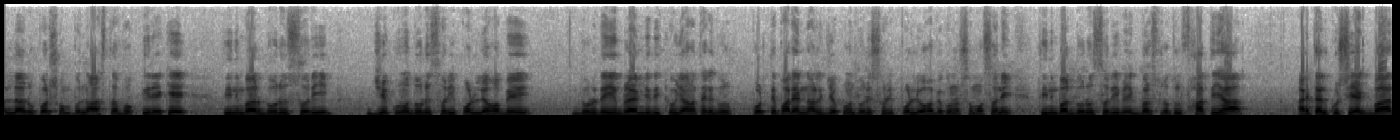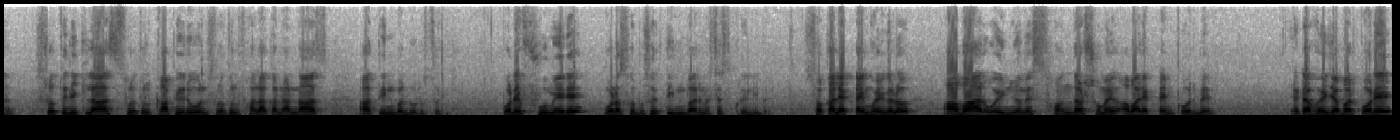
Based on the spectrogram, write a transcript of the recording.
আল্লাহর উপর সম্পূর্ণ আস্থা, ভক্তি রেখে তিনবার দরুদ শরীফ, যে কোনো দরুদ শরীফ পড়লে হবে। দরুদে ইব্রাহিম যদি কেউ জানা থাকে পড়তে পারেন, নাহলে যে কোনো দরুদ শরীফ পড়লেও হবে, কোনো সমস্যা নেই। তিনবার দরুদ শরীফ, একবার সুরাতুল ফাতিহা, আয়তাল কুশি একবার, সুরাতুল ইখলাস, সুরাতুল কাফিরুন, সুরাতুল ফালাক আনার নাস, আর তিনবার দরুদ শরীফ। পরে ফু মেরে ওরা সর্বশরী তিনবার মেসেজ করে নেবেন সকালে এক টাইম হয়ে গেল আবার ওই নিয়মে সন্ধ্যার সময় আবার এক টাইম করবেন এটা হয়ে যাবার পরে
